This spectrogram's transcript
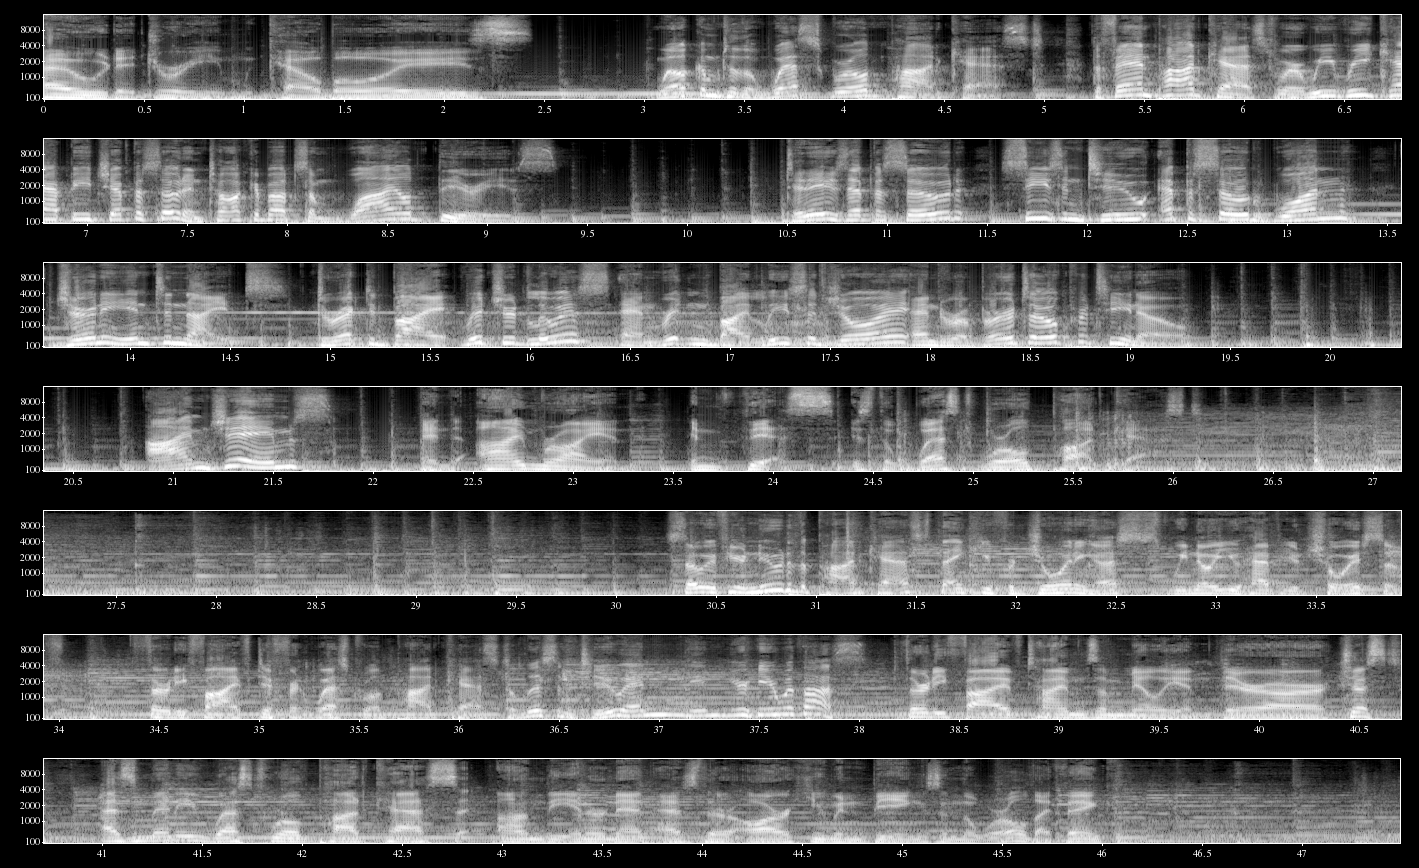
How to dream, cowboys. Welcome to the Westworld Podcast, the fan podcast where we recap each episode and talk about some wild theories. Today's episode, Season 2, Episode 1 Journey into Night, directed by Richard Lewis and written by Lisa Joy and Roberto Patino. I'm James. And I'm Ryan, and this is the Westworld Podcast. So, if you're new to the podcast, thank you for joining us. We know you have your choice of 35 different Westworld podcasts to listen to, and, and you're here with us. 35 times a million. There are just as many Westworld podcasts on the internet as there are human beings in the world, I think.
